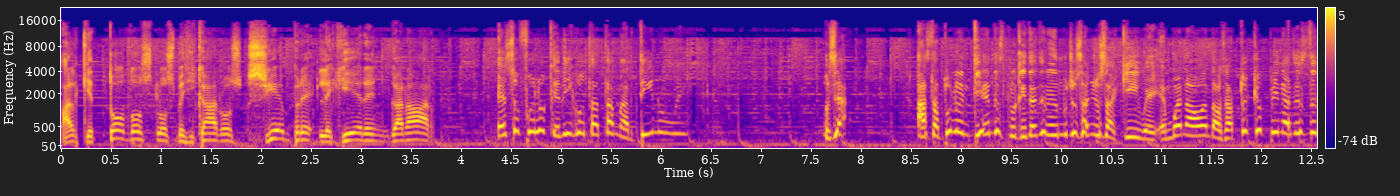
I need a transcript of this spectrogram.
al que todos los mexicanos siempre le quieren ganar. Eso fue lo que dijo Tata Martino, güey. O sea, hasta tú lo entiendes porque ya tienes muchos años aquí, güey. En buena onda. O sea, ¿tú qué opinas de este?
